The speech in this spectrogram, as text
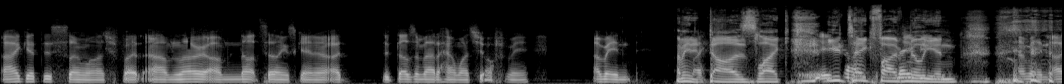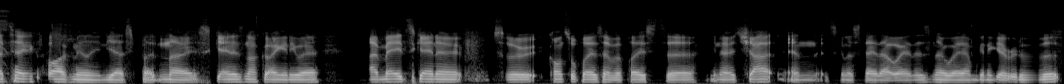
I get this so much, but um, no, I'm not selling Skano. I, it doesn't matter how much you offer me. I mean, I mean, it does. Like, It you does, take five maybe- million. I mean, I'd take five million, yes, but no, Skano's not going anywhere. I made Skano so console players have a place to, you know, chat, and it's gonna stay that way. There's no way I'm gonna get rid of it.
